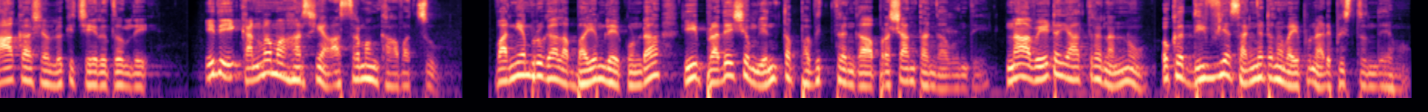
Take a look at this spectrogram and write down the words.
ఆకాశంలోకి చేరుతుంది. ఇది కన్వ మహర్షి ఆశ్రమం కావచ్చు. వన్యమృగాల భయం లేకుండా ఈ ప్రదేశం ఎంత పవిత్రంగా ప్రశాంతంగా ఉంది. నా వేట యాత్ర నన్ను ఒక దివ్య సంఘటన వైపు నడిపిస్తుందేమో.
